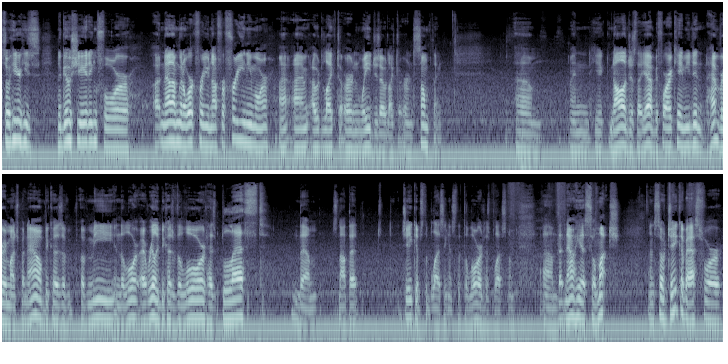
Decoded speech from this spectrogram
So here he's negotiating for. Uh, now that I'm going to work for you, not for free anymore. I, I, I would like to earn wages. I would like to earn something. Um, and he acknowledges that yeah, before I came, you didn't have very much, but now because of of me and the Lord, uh, really because of the Lord has blessed them. It's not that Jacob's the blessing; it's that the Lord has blessed them. Um, that now he has so much, and so Jacob asked for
